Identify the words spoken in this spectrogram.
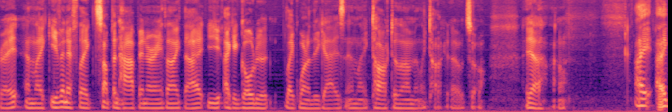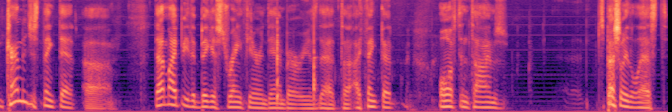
right? And like even if like something happened or anything like that, you, I could go to like one of the guys and like talk to them and like talk it out. So yeah, I don't. i i kind of just think that uh that might be the biggest strength here in danbury is that uh, i think that oftentimes especially the last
